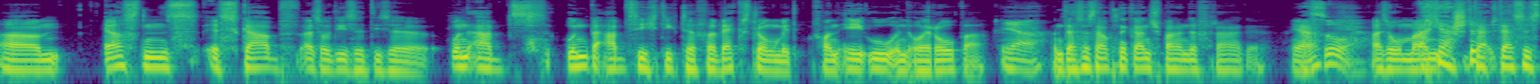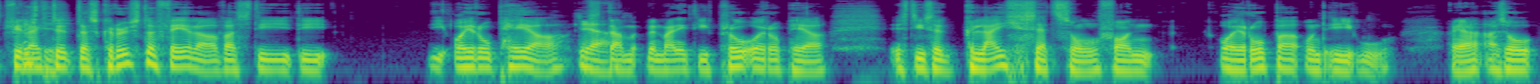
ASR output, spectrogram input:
Ähm, erstens, es gab also diese diese unbeabsichtigte Verwechslung mit von EU und Europa. Ja. Und das ist auch eine ganz spannende Frage. Ja. Ach so. Also man, Ach ja, da, das ist vielleicht Richtig. das größte Fehler, was die die die Europäer, ja. damit meine ich die Pro-Europäer, ist diese Gleichsetzung von Europa und EU. Ja, also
